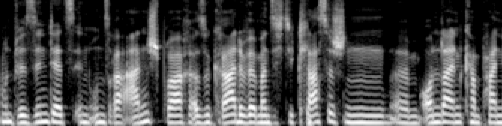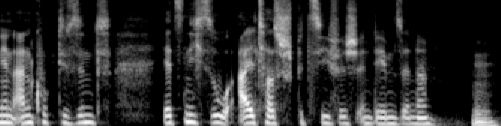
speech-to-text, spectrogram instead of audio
und wir sind jetzt in unserer Ansprache, also gerade wenn man sich die klassischen ähm, Online-Kampagnen anguckt, die sind jetzt nicht so altersspezifisch in dem Sinne. Hm.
